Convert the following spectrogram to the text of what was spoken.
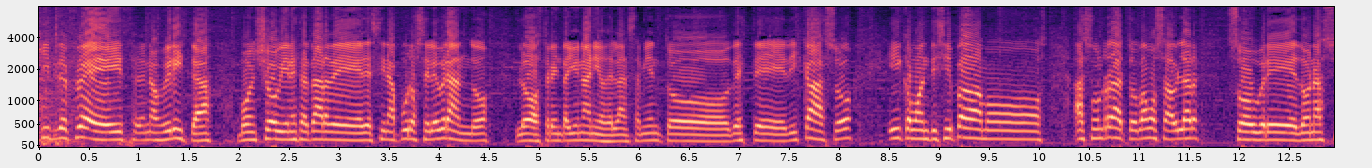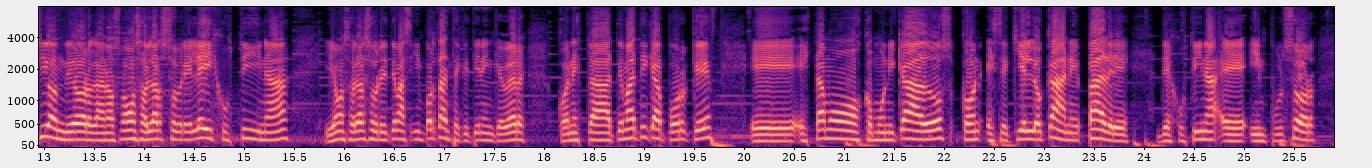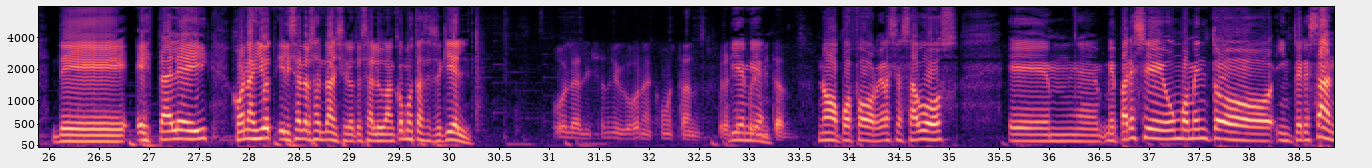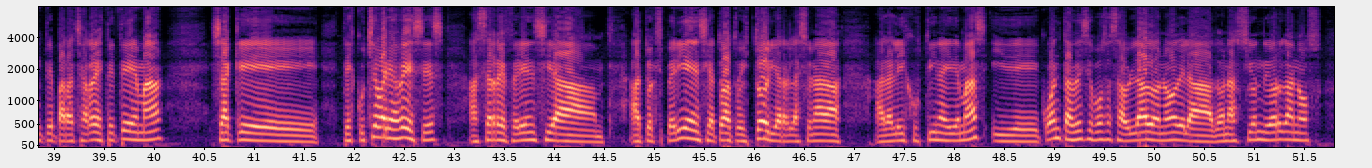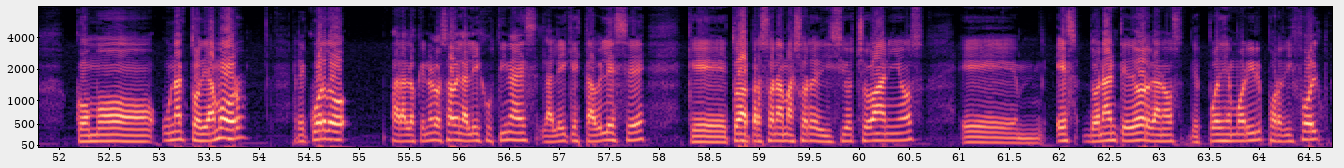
Keep the Faith nos grita Bon Jovi en esta tarde de Sinapuro celebrando los 31 años del lanzamiento de este discazo. Y como anticipábamos hace un rato, vamos a hablar sobre donación de órganos, vamos a hablar sobre ley Justina y vamos a hablar sobre temas importantes que tienen que ver con esta temática porque eh, estamos comunicados con Ezequiel Locane, padre de Justina, e impulsor de esta ley. Jonas Yot y Lisandro Santangelo te saludan. ¿Cómo estás, Ezequiel? Hola, Lisandro y Jonas, ¿cómo están? bien, bien. No, por favor, gracias a vos. Eh, me parece un momento interesante para charlar este tema ya que te escuché varias veces hacer referencia a tu experiencia, a toda tu historia relacionada a la ley Justina y demás, y de cuántas veces vos has hablado ¿no? de la donación de órganos como un acto de amor. Recuerdo, para los que no lo saben, la ley Justina es la ley que establece que toda persona mayor de 18 años eh, es donante de órganos después de morir por default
